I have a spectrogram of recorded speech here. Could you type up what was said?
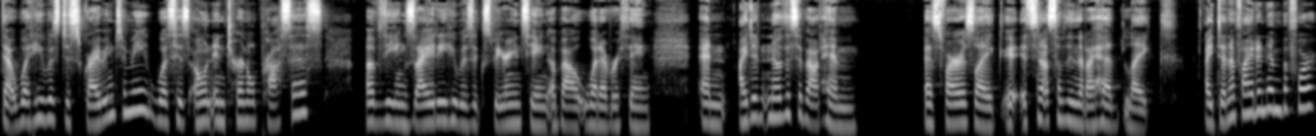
that what he was describing to me was his own internal process of the anxiety he was experiencing about whatever thing. And I didn't know this about him as far as like, it's not something that I had like identified in him before,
